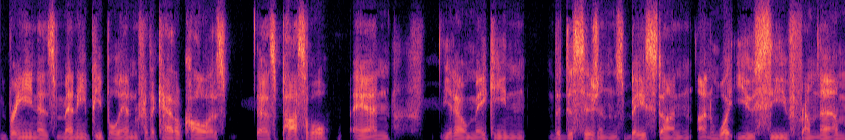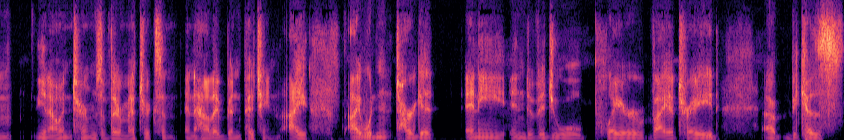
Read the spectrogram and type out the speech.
bringing as many people in for the cattle call as as possible and you know making the decisions based on on what you see from them you know in terms of their metrics and and how they've been pitching. I i wouldn't target any individual player via trade uh, because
